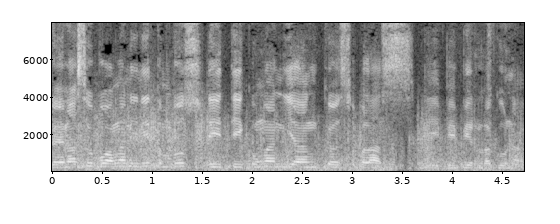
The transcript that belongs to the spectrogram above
Drainase buangan ini tembus di tikungan yang ke-11 di bibir Laguna.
